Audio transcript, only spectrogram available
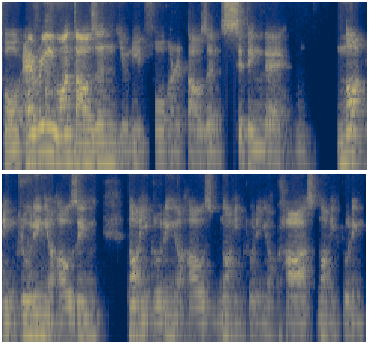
For every 1,000, you need 400,000 sitting there, not including your housing, not including your house, not including your cars, not including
